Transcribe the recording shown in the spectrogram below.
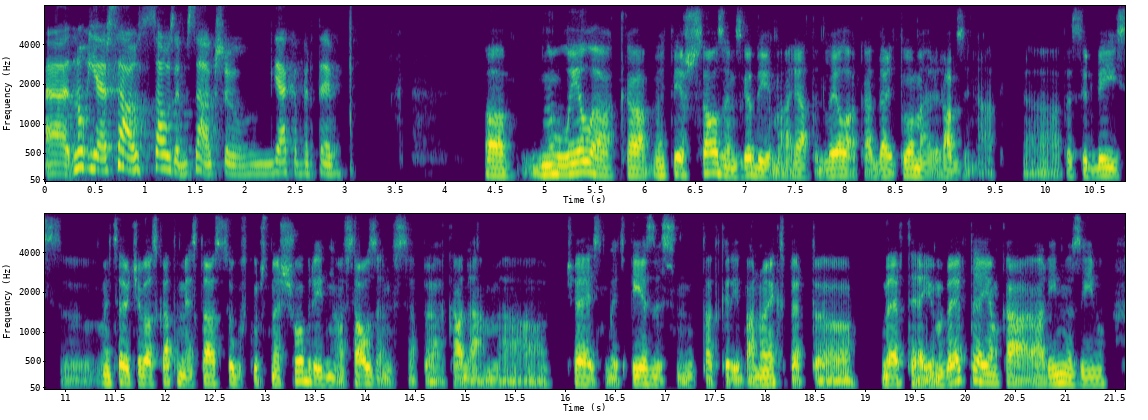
Uh, nu, ja ar savu, savu zemi sākšu, Jākab, ar tevi. Uh, nu, lielākā, nu, tieši sauszemes gadījumā, jā, tad lielākā daļa tomēr ir apzināti. Uh, tas ir bijis, un ceļš, ja vēl skatāmies tās sugas, kuras mēs šobrīd no sauszemes ap kādām uh, 40 līdz 50, atkarībā no eksperta vērtējuma vērtējam, kā ar invazīvu uh,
